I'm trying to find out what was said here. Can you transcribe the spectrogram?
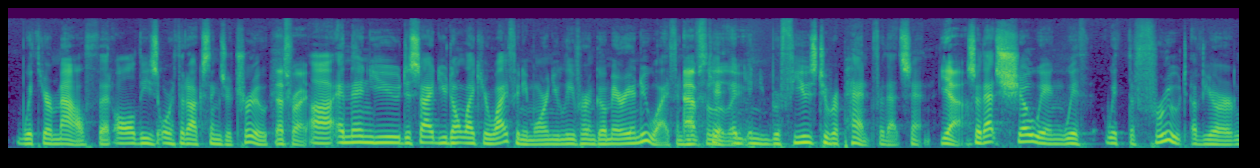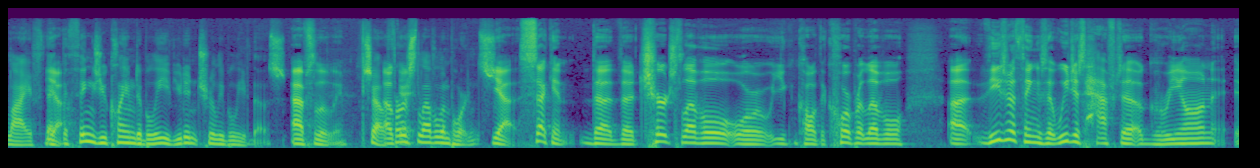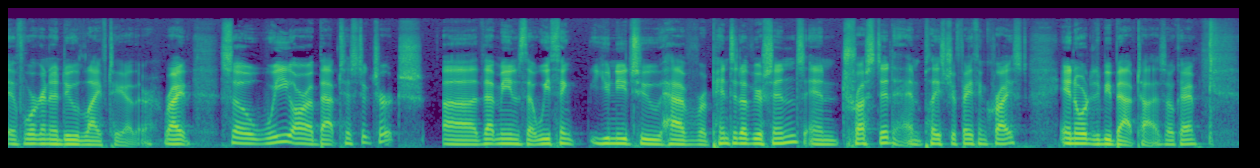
with your mouth that all these orthodox things are true. That's right. Uh, and then you decide you don't like your wife anymore and you leave her and go marry a new wife and Absolutely. and, and you refuse to repent for that sin. Yeah. So that's showing with with the fruit of your life that Yeah. the things you claim to believe, you didn't truly believe those. Absolutely. So Okay. first level importance. Yeah. Second, the the church level, or you can call it the corporate level. Uh, these are things that we just have to agree on if we're going to do life together, right? So we are a Baptistic church. Uh, that means that we think you need to have repented of your sins and trusted and placed your faith in Christ in order to be baptized. Okay,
